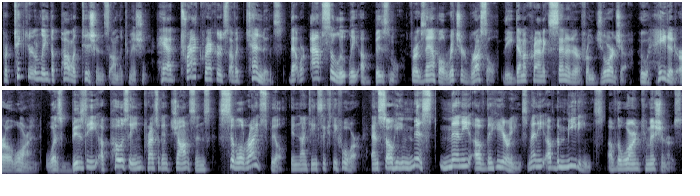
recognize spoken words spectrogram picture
particularly the politicians on the commission, had track records of attendance that were absolutely abysmal. For example, Richard Russell, the Democratic senator from Georgia, who hated Earl Warren, was busy opposing President Johnson's Civil Rights Bill in 1964. And so he missed many of the hearings, many of the meetings of the Warren Commissioners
